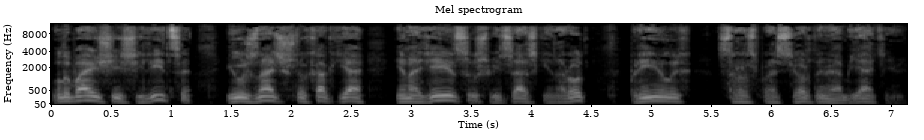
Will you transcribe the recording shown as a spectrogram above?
улыбающиеся лица и узнать, что, как я и надеялся, швейцарский народ принял их с распростертыми объятиями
